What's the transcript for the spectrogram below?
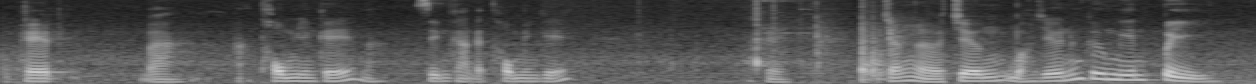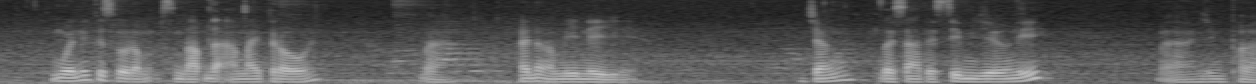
ប្រភេទបាទធំជាងគេបាទ SIM កាន់តែធំជាងគេអូខេអញ្ចឹងជើងរបស់យើងហ្នឹងគឺមាន2មួយនេះគឺសម្រាប់សម្រាប់ដាក់ micro បាទហើយនឹង mini នេះអញ្ចឹងដោយសារតែ SIM យើងនេះបាទយើងប្រើ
